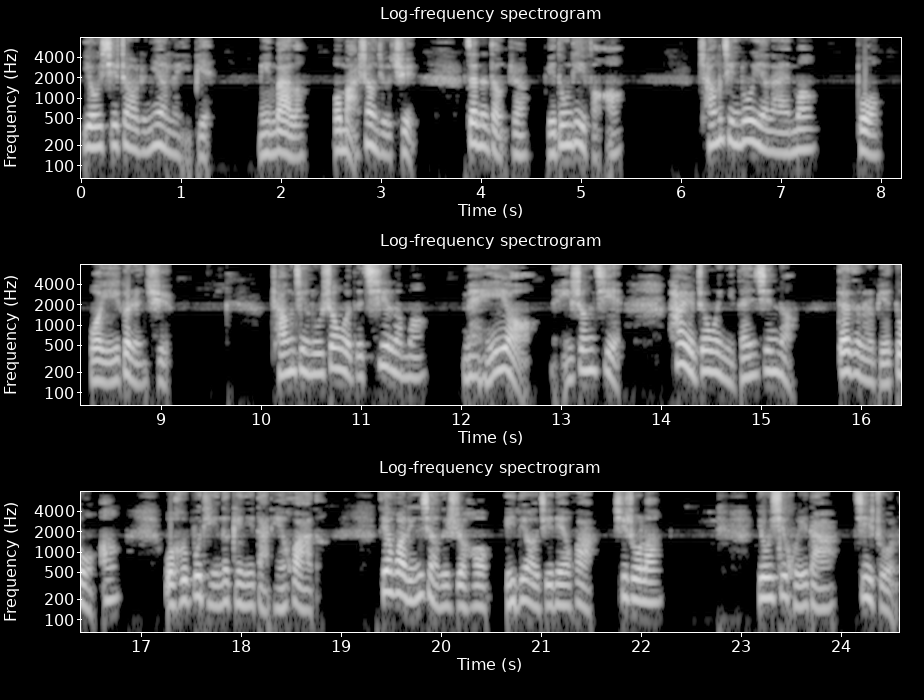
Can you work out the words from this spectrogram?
优西照着念了一遍。明白了，我马上就去。在那等着，别动地方啊！长颈鹿也来吗？不，我一个人去。长颈鹿生我的气了吗？没有，没生气，他也正为你担心呢。待在那儿别动啊！我会不停的给你打电话的，电话铃响的时候一定要接电话，记住了。尤西回答：“记住了。”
